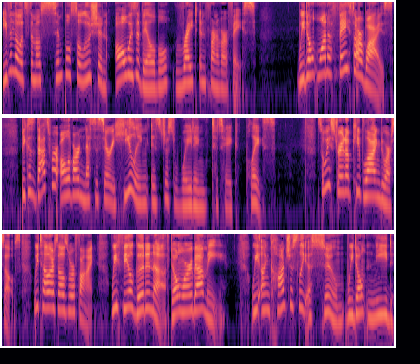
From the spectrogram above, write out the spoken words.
Even though it's the most simple solution always available right in front of our face. We don't want to face our whys because that's where all of our necessary healing is just waiting to take place. So we straight up keep lying to ourselves. We tell ourselves we're fine. We feel good enough. Don't worry about me. We unconsciously assume we don't need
